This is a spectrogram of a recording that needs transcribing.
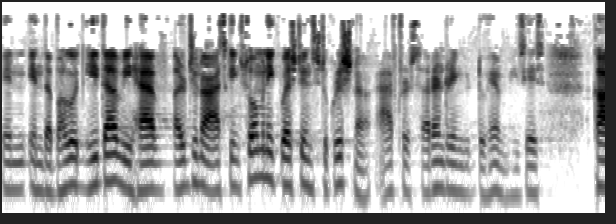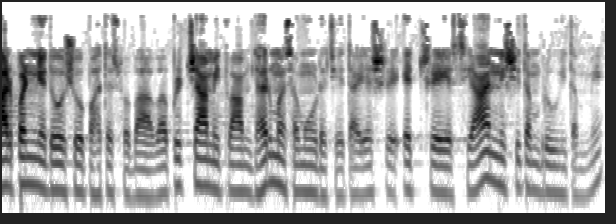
In in the Bhagavad Gita, we have Arjuna asking so many questions to Krishna after surrendering to him. He says, "Karpanya dosho pahata swabhava prichami tvam dharma samudha cheta yashre yasyan nishitam bruhitam me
